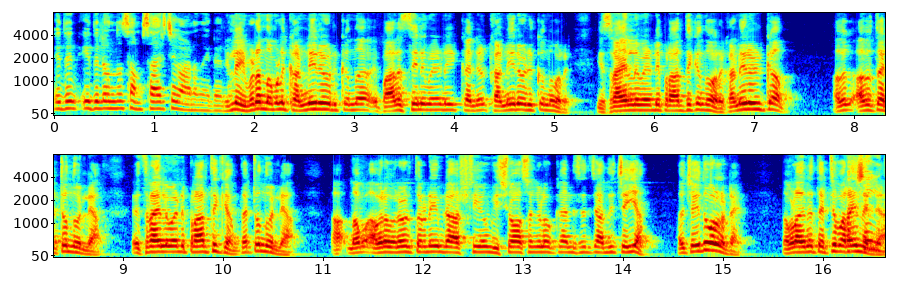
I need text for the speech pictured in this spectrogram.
ഇതിൽ ഇതിലൊന്നും സംസാരിച്ചു കാണുന്നില്ല ഇല്ല ഇവിടെ നമ്മൾ കണ്ണീരൊഴുക്കുന്ന പാലസ്തീനു വേണ്ടി കണ്ണീ- കണ്ണീരൊഴുക്കുന്നവർ ഇസ്രായേലിന് വേണ്ടി പ്രാർത്ഥിക്കുന്നവർ കണ്ണീരൊഴുക്കാം അത് അത് തെറ്റൊന്നുമില്ല. ഇസ്രായേലിന് വേണ്ടി പ്രാർത്ഥിക്കാം. തെറ്റൊന്നുമില്ല. ഓരോരുത്തരുടെയും രാഷ്ട്രീയവും വിശ്വാസങ്ങളും ഒക്കെ അനുസരിച്ച് അത് ചെയ്യാം. അത് ചെയ്തു കൊള്ളട്ടെ. നമ്മൾ അതിനെ തെറ്റ് പറയുന്നില്ല.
